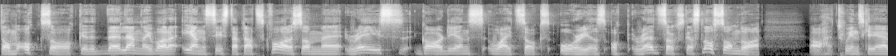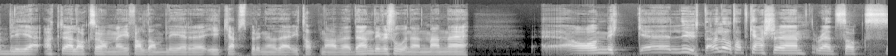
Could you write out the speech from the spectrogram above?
de också och det lämnar ju bara en sista plats kvar som eh, Rays, Guardians, White Sox, Orioles och Red Sox ska slåss om då. Ja, Twins kan ju bli aktuella också om ifall de blir eh, i kappsprungna där i toppen av eh, den divisionen, men ja, mycket lutar väl åt att kanske Red Sox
